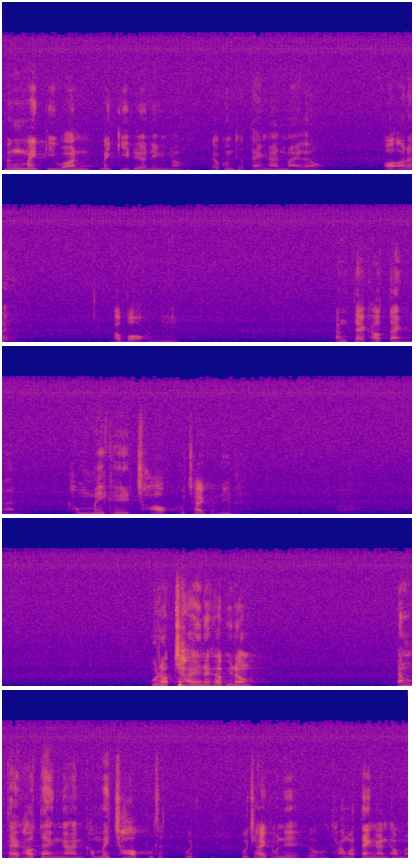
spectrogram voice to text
เพิ่งไม่กี่วันไม่กี่เดือนเองเนาะแล้วคุณจะแต่งงานใหม่แล้ว เพราะอะไรเขาบอกอย่างนี้ ตั้งแต่เขาแต่งงาน เขาไม่เคยชอบผู้ชายคนนี้เลย ผู้รับใช้นะครับพี่น้อง ตั้งแต่เขาแต่งงานเขาไม่ชอบผู้ผู้ผู้ชายคนนี้แล้วผมถามว่าแต่งงานทำไม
